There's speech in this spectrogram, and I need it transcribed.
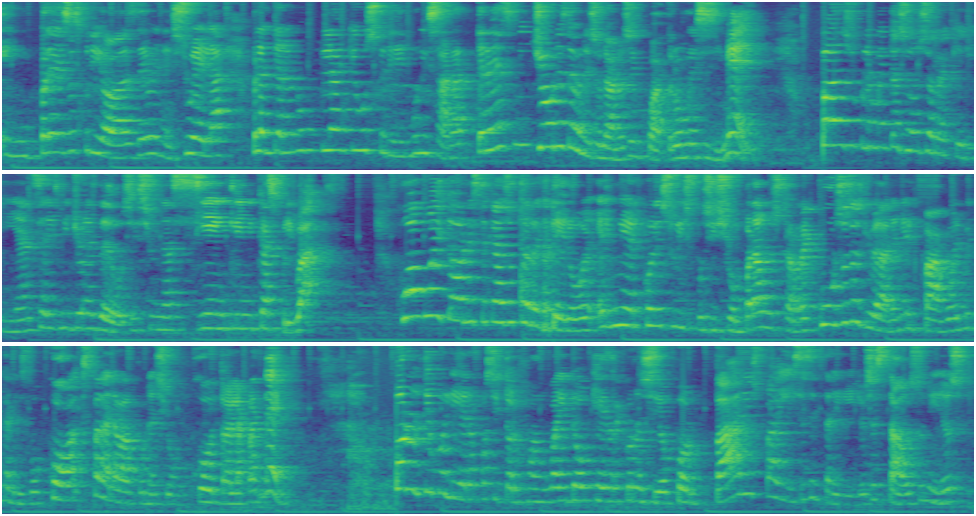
empresas privadas de Venezuela, plantearon un plan que buscaría inmunizar a 3 millones de venezolanos en 4 meses y medio. Para su implementación se requerían 6 millones de dosis y unas 100 clínicas privadas. Juan Guaidó en este caso reiteró el miércoles su disposición para buscar recursos y ayudar en el pago del mecanismo COVAX para la vacunación contra la pandemia. Por último, el líder opositor Juan Guaidó, que es reconocido por varios países, entre ellos Estados Unidos,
